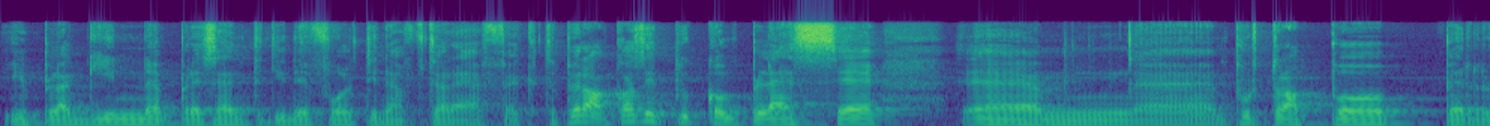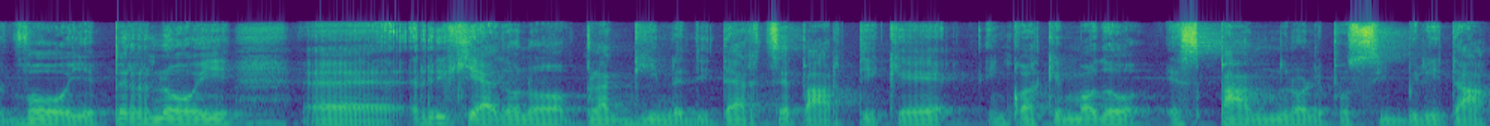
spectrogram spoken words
il plugin presente di default in After Effects, però cose più complesse ehm, eh, purtroppo per voi e per noi eh, richiedono plugin di terze parti che in qualche modo espandono le possibilità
